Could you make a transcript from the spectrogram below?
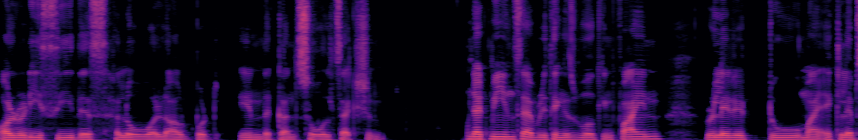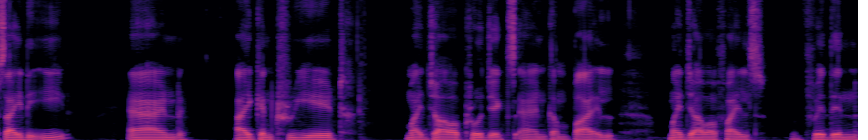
already see this hello world output in the console section. That means everything is working fine related to my Eclipse IDE and I can create my Java projects and compile my Java files within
